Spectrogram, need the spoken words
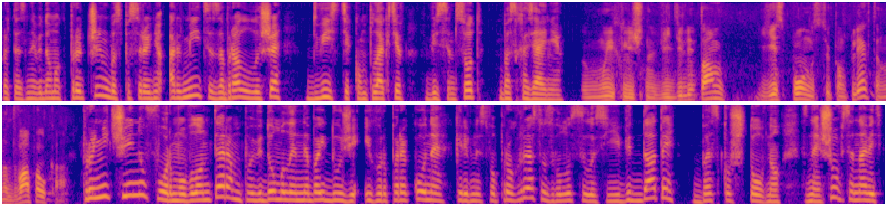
Проте з невідомих причин безпосередньо армійці забрали лише 200 комплектів, 800 – безхазяйні. Мы их лично видели. Там есть полностью комплекты на два полка. Про нічийну форму волонтерам повідомили небайдужі. Ігор переконе, керівництво прогресу зголосилось її віддати безкоштовно. Знайшовся навіть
